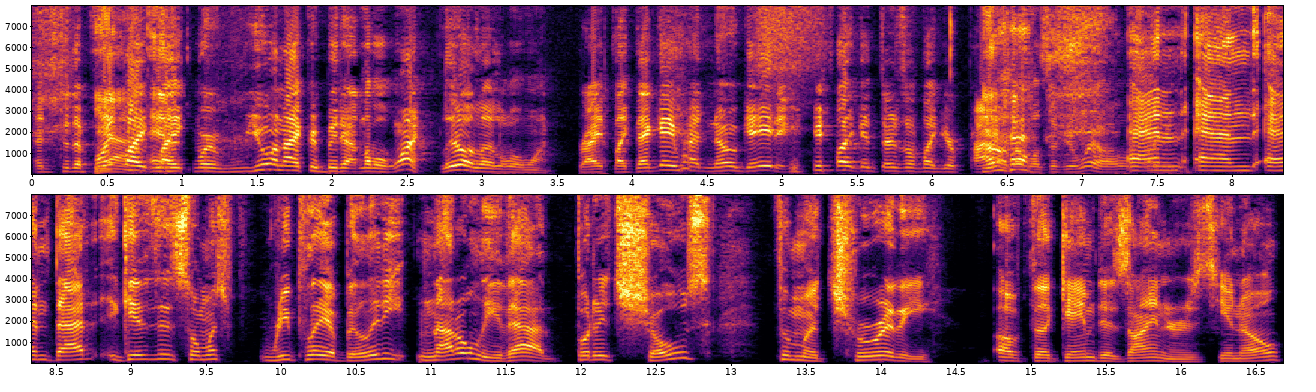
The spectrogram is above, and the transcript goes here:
And to the point, Yeah, like like where you and I could beat at level one, little level one, right? Like that game had no gating, like in terms of like your power Yeah. levels, if you will. and Like, and and that gives it so much replayability not only that but it shows the maturity of the game designers you know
